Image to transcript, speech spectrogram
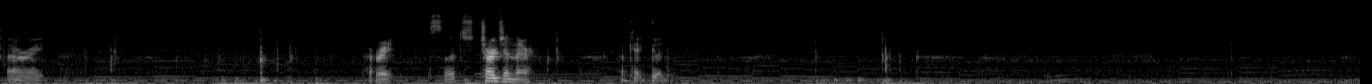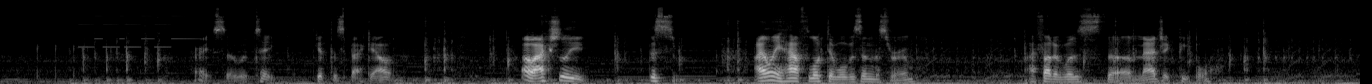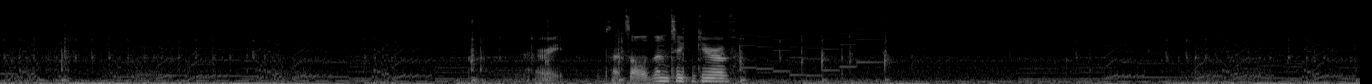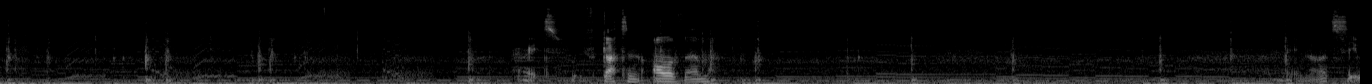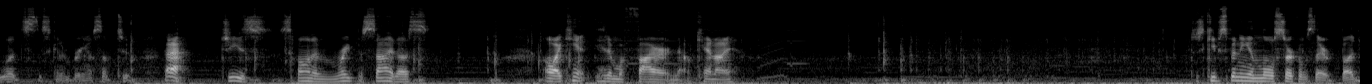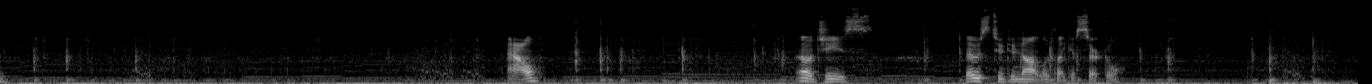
Alright. So let's charge in there. Okay, good. Alright, so we'll take get this back out. Oh, actually, this... I only half looked at what was in this room. I thought it was the magic people. That's all of them taken care of. Alright, we've gotten all of them. Now let's see, what's this gonna bring us up to? Ah! Jeez, spawn him right beside us. Oh, I can't hit him with fire now, can I? Just keep spinning in little circles there, bud. Ow. Oh, jeez. Those two do not look like a circle.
